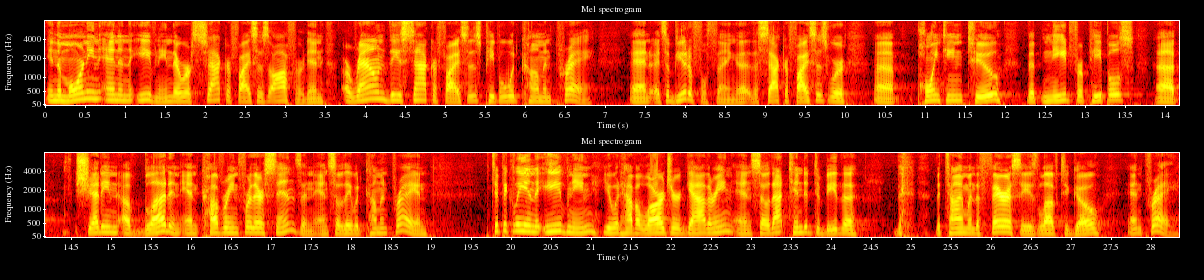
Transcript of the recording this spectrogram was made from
in the morning and in the evening, there were sacrifices offered. And around these sacrifices, people would come and pray. And it's a beautiful thing. Uh, the sacrifices were uh, pointing to the need for people's uh, shedding of blood and, and covering for their sins. And, and so they would come and pray. And typically in the evening, you would have a larger gathering. And so that tended to be the, the, the time when the Pharisees loved to go and pray.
